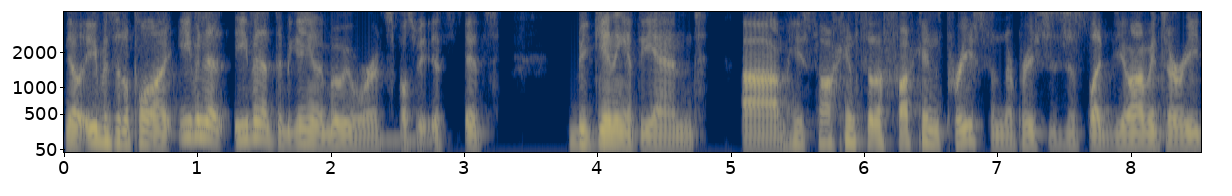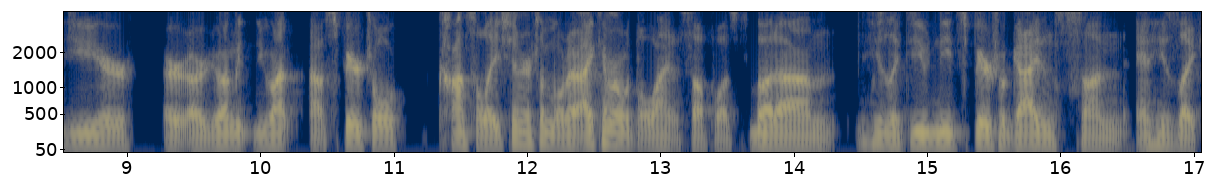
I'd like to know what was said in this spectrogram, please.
you know, even to the point like even at even at the beginning of the movie where it's supposed to be it's it's beginning at the end. Um, he's talking to the fucking priest, and the priest is just like, "Do you want me to read you your, or, or do you want me, you want a spiritual consolation or something?" Whatever. I can't remember what the line itself was, but um, he's like, "Do you need spiritual guidance, son?" And he's like,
